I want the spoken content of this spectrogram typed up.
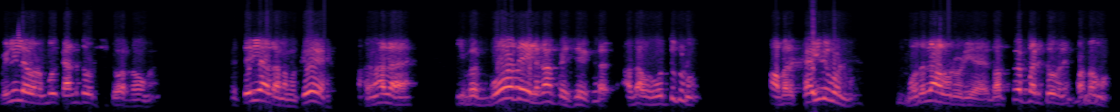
வெளியில வரும்போது கண்ணத்தை உடிச்சிட்டு வர்றவங்க. தெரியாதா நமக்கு? அதனால இவர் போதையில தான் பேசியிருக்கார் அதை அவர் ஒத்துக்கணும். அவரை கைது பண்ணணும். முதல்ல அவருடைய ரத்த பரிசோதனை பண்ணணும்.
